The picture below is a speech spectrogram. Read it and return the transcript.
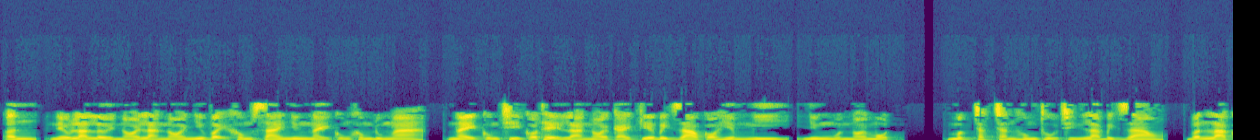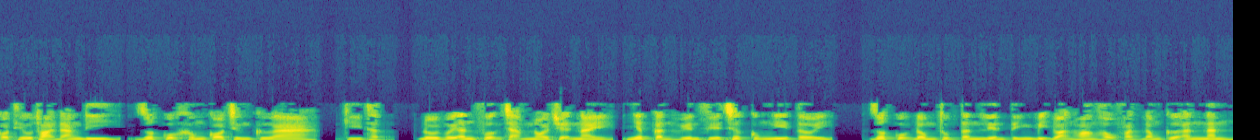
ân, nếu là lời nói là nói như vậy không sai nhưng này cũng không đúng a, này cũng chỉ có thể là nói cái kia bích giao có hiểm nghi, nhưng muốn nói một, mực chắc chắn hung thủ chính là bích giao, vẫn là có thiếu thỏa đáng đi, rốt cuộc không có chứng cứ a, kỳ thật. Đối với ân phượng chạm nói chuyện này, nhiếp cẩn huyên phía trước cũng nghĩ tới, rốt cuộc đồng thục tần liền tính bị đoạn hoàng hậu phạt đóng cửa ăn năn,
